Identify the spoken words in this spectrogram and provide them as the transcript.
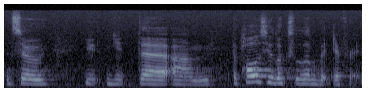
And so you, you, the, um, the policy looks a little bit different.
